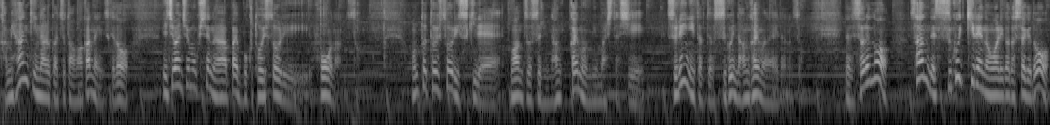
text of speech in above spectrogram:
上半期になるかちょっと分かんないんですけど一番注目してるのはやっぱり僕「トイ・ストーリー4」なんですよ。本当に「トイ・ストーリー」好きで123何回も見ましたし3に至ってはすごい何回も泣いたんですよ。それの3ですごい綺麗な終わり方したけど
